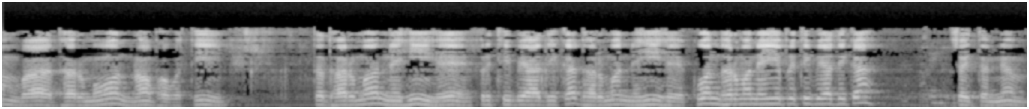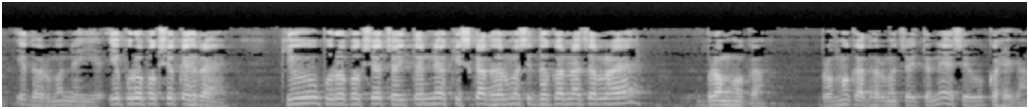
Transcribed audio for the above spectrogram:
व धर्मो न भवती। तो धर्म नहीं है पृथ्वी आदि का धर्म नहीं है। कौन धर्म नहीं है पृथ्वी आदि का? चैतन्यम, ये धर्म नहीं है। ये पूर्व पक्ष कह रहा है। क्यों पूर्व पक्ष चैतन्य किसका धर्म सिद्ध करना चल रहा है? ब्रह्म का। ब्रह्म का धर्म चैतन्य ऐसे वो कहेगा।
